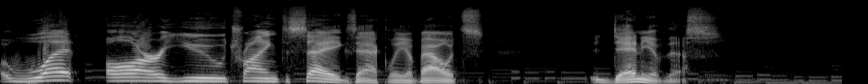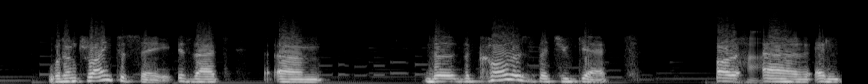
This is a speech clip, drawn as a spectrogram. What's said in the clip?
what are you trying to say exactly about any of this? What I'm trying to say is that um, the the colors that you get are, Uh-huh. uh, and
